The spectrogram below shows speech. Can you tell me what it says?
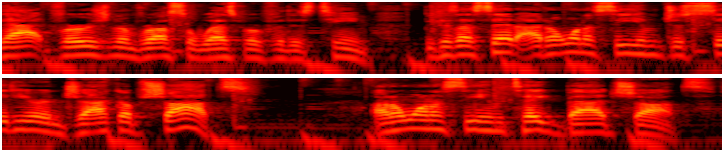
that version of Russell Westbrook for this team because I said I don't want to see him just sit here and jack up shots. I don't want to see him take bad shots.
